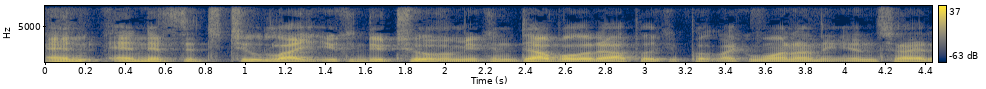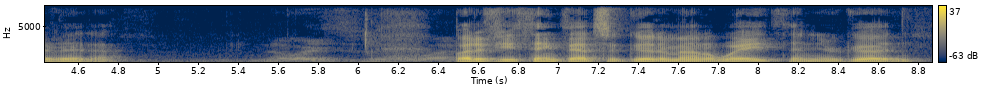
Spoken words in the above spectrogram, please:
And and if it's too light, you can do two of them. You can double it up. Like you can put like one on the inside of it. But if you think that's a good amount of weight, then you're good.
